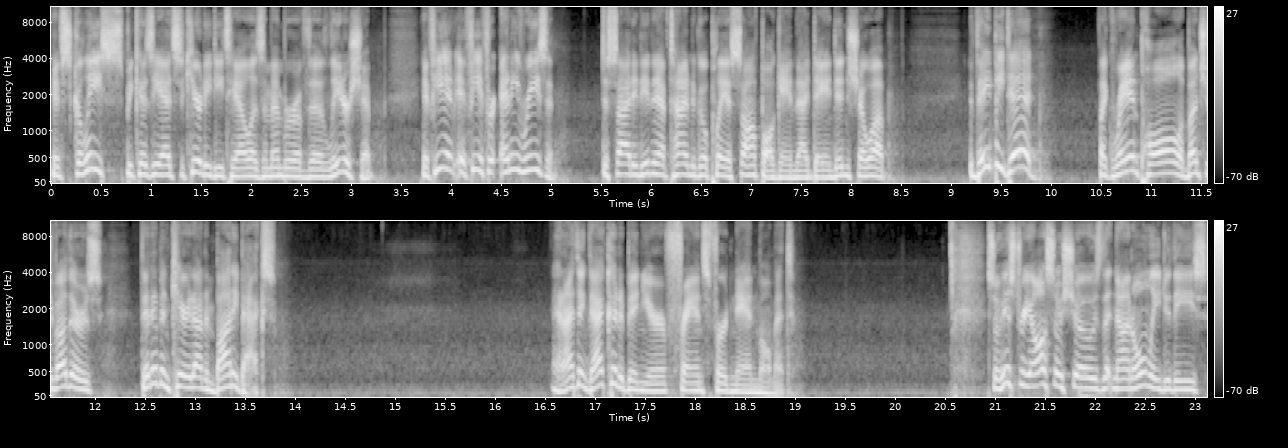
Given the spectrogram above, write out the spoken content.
If Scalise, because he had security detail as a member of the leadership, if he, if he for any reason decided he didn't have time to go play a softball game that day and didn't show up, they'd be dead. Like Rand Paul, a bunch of others, they'd have been carried out in body bags. And I think that could have been your Franz Ferdinand moment. So history also shows that not only do these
